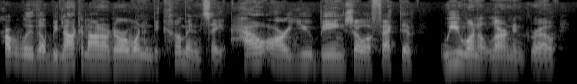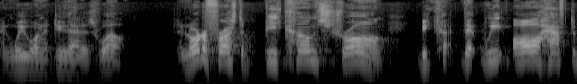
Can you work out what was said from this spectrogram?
Probably they'll be knocking on our door wanting to come in and say, How are you being so effective? We want to learn and grow, and we want to do that as well. In order for us to become strong, because, that we all have to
